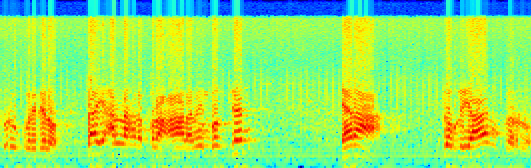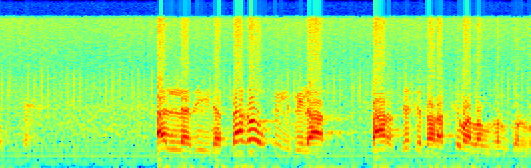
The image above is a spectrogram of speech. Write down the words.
শুরু করে দিল। তাই আল্লাহ রব্বুল আলমিন বলছেন, এরা তগিয়ান করল। তার দেশে তারা সীমা লঙ্ঘন করল।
